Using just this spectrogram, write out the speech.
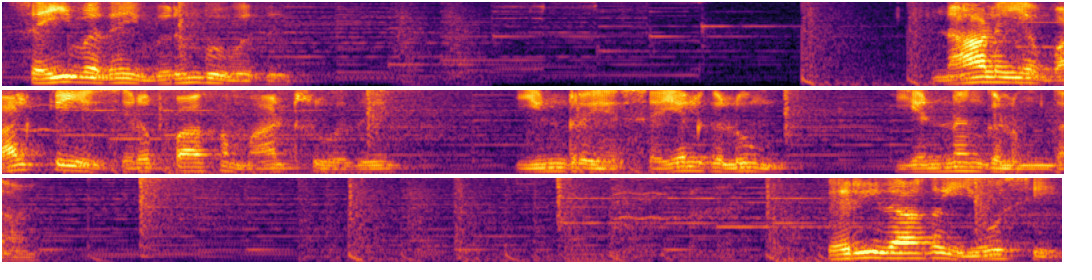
செய்வதை விரும்புவது. நாளைய வாழ்க்கையை சிறப்பாக மாற்றுவது இன்றைய செயல்களும் எண்ணங்களும் தான் பெரிதாக யோசி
